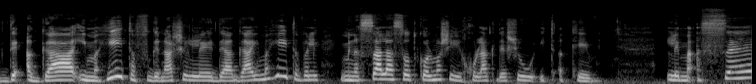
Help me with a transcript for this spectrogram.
דאגה אימהית, הפגנה של אה, דאגה אימהית, אבל היא מנסה לעשות כל מה שהיא יכולה כדי שהוא יתעכב. למעשה,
